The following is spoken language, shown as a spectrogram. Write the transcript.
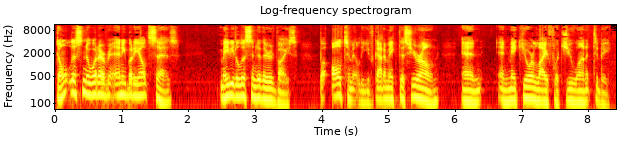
Don't listen to whatever anybody else says. Maybe to listen to their advice. But ultimately, you've got to make this your own and, and make your life what you want it to be.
